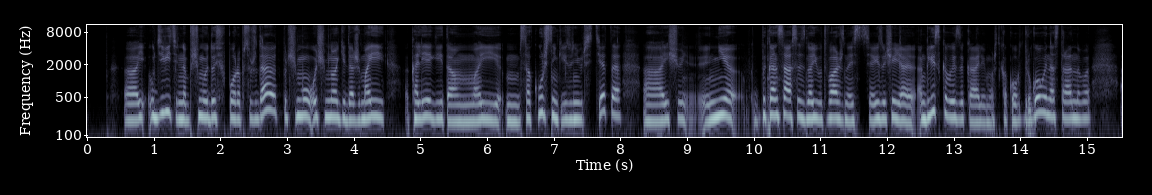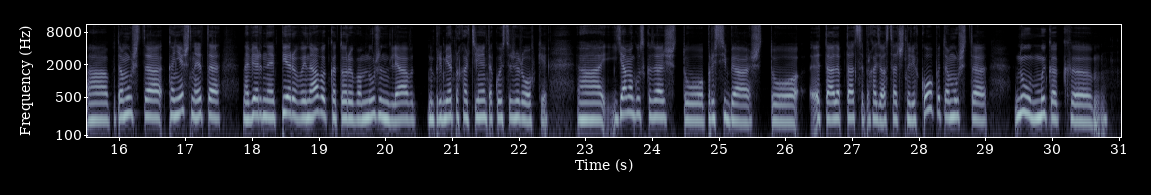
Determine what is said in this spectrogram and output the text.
удивительно, почему ее до сих пор обсуждают, почему очень многие, даже мои коллеги, там, мои сокурсники из университета а, еще не до конца осознают важность изучения английского языка или, может, какого-то другого иностранного, а, потому что, конечно, это, наверное, первый навык, который вам нужен для, например, прохождения такой стажировки. А, я могу сказать, что про себя, что эта адаптация проходила достаточно легко, потому что ну, мы как э,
